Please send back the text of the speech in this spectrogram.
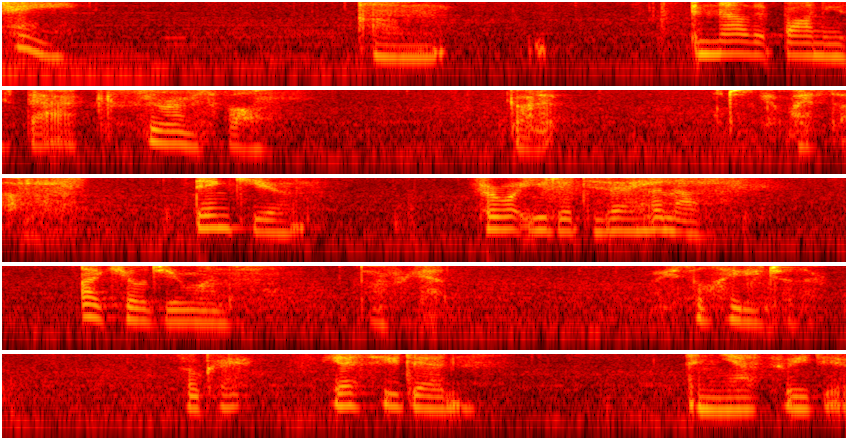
Hey. Um, now that Bonnie's back, Your room's full. Got it. I'll just get my stuff. thank you for what you did today. Enough. I killed you once. Don't forget. We still hate each other. Okay? Yes, you did. And yes, we do.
